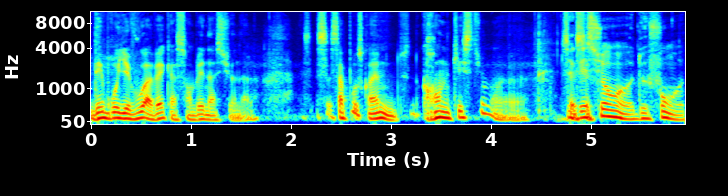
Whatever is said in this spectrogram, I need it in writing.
Débrouillez-vous avec Assemblée nationale. Ça, ça pose quand même une grande question. Euh, Cette question de fond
